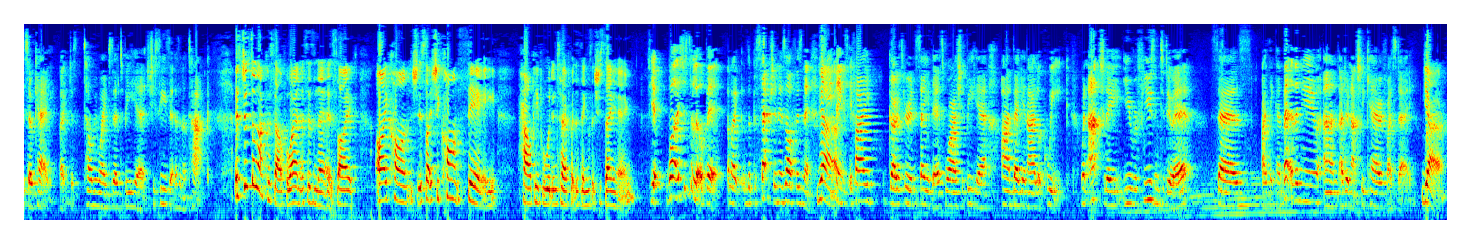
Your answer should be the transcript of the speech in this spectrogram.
"It's okay. Like just tell me why you deserve to be here." She sees it as an attack. It's just a lack of self awareness, isn't it? It's like I can't. It's like she can't see how people would interpret the things that she's saying. Yeah, well, it's just a little bit like the perception is off, isn't it? Yeah. She thinks if I go through and say this, why I should be here, I'm begging, I look weak. When actually, you refusing to do it says, I think I'm better than you, and I don't actually care if I stay. Yeah,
